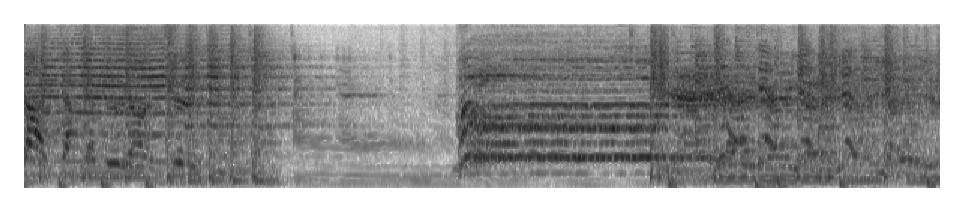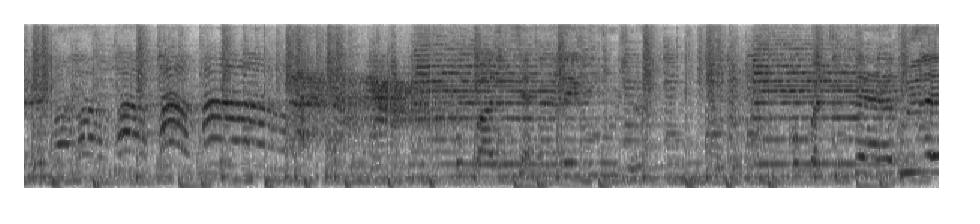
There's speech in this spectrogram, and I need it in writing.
la dieu. Pourquoi le ciel est rouge Pourquoi tout est brûlé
